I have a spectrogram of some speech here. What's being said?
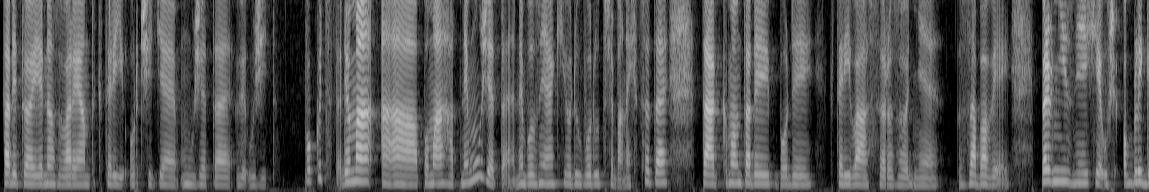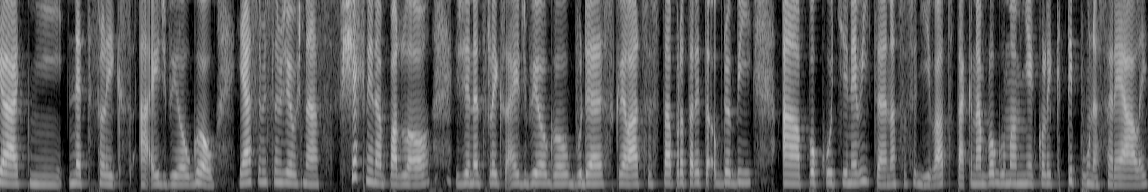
tady to je jedna z variant, který určitě můžete využít. Pokud jste doma a pomáhat nemůžete, nebo z nějakého důvodu třeba nechcete, tak mám tady body, který vás rozhodně zabavěj. První z nich je už obligátní Netflix a HBO Go. Já si myslím, že už nás všechny napadlo, že Netflix a HBO Go bude skvělá cesta pro tady to období a pokud nevíte, na co se dívat, tak na blogu mám několik tipů na seriály,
